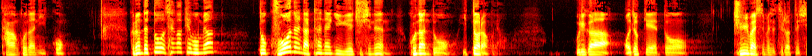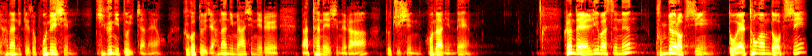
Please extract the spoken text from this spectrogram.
당한 고난이 있고 그런데 또 생각해 보면 또 구원을 나타내기 위해 주시는 고난도 있더라고요. 우리가 어저께 또 주일 말씀에서 들었듯이 하나님께서 보내신 기근이 또 있잖아요. 그것도 이제 하나님이 하신 일을 나타내시느라 또 주신 고난인데 그런데 엘리바스는 분별 없이 또 애통함도 없이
